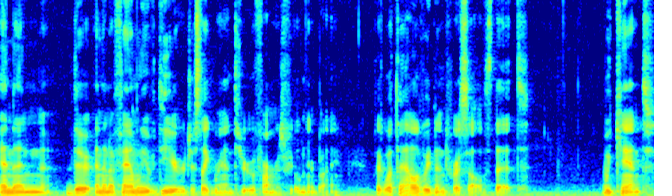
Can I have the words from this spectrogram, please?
And then there, and then a family of deer just like ran through a farmer's field nearby. Like, what the hell have we done to ourselves that we can't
